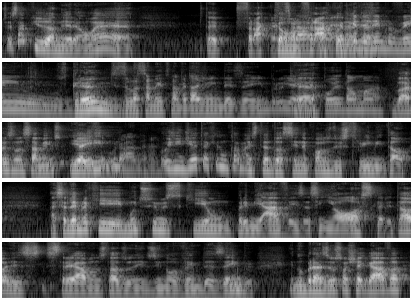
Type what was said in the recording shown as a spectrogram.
Você sabe que janeirão é, é fracão, é fraco, fraco é, né? porque cara? dezembro vem os grandes lançamentos, na verdade, vem em dezembro, e aí é. depois dá uma. Vários lançamentos. E aí, né? hoje em dia até que não tá mais tanto assim, né? Por causa do streaming e tal. Mas você lembra que muitos filmes que iam premiáveis, assim, Oscar e tal, eles estreavam nos Estados Unidos em novembro, dezembro, e no Brasil só chegava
